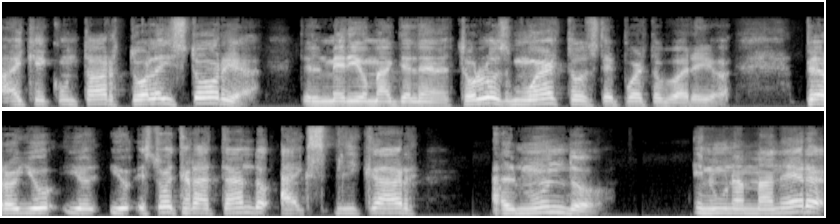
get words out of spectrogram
hay, que contar toda la historia del medio Magdalena, todos los muertos de Puerto Barrio. Pero yo, yo, estoy tratando a explicar al mundo en una manera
